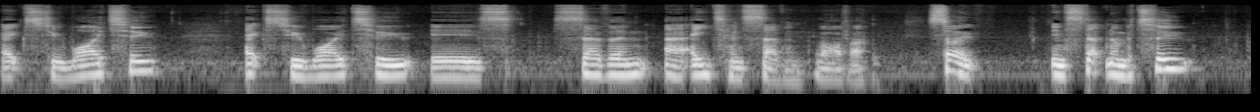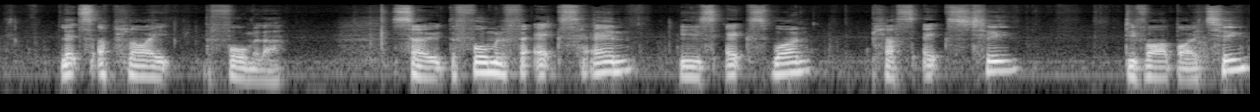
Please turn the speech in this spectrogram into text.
x2, y2. x2, y2 is 7, uh, 8 and 7 rather. So in step number two, let's apply the formula. So the formula for xm is x1 plus x2 divided by 2.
